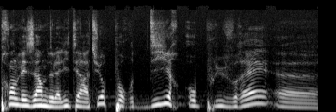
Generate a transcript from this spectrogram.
prendre les armes de la littérature pour dire au plus vrai, euh,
